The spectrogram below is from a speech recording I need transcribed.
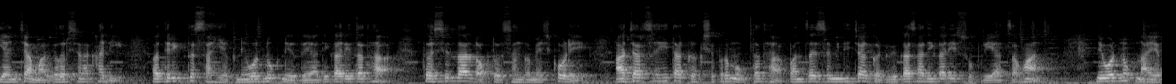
यांच्या मार्गदर्शनाखाली अतिरिक्त सहाय्यक निवडणूक निर्णय अधिकारी तथा तहसीलदार डॉक्टर संगमेश कोडे आचारसंहिता कक्षप्रमुख तथा पंचायत समितीच्या गटविकास अधिकारी सुप्रिया चव्हाण निवडणूक नायब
